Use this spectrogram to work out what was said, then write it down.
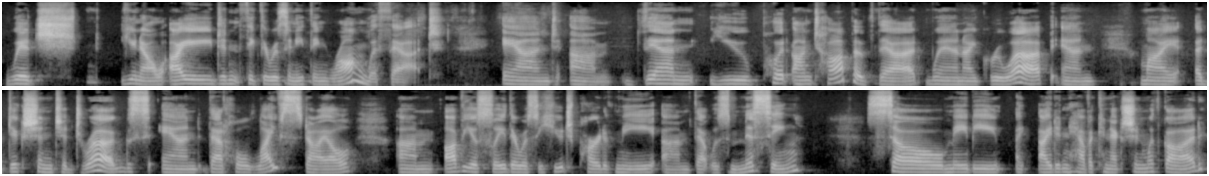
which, you know, I didn't think there was anything wrong with that. And um, then you put on top of that when I grew up and my addiction to drugs and that whole lifestyle, um, obviously there was a huge part of me um, that was missing. So maybe I, I, didn't have a connection with God.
